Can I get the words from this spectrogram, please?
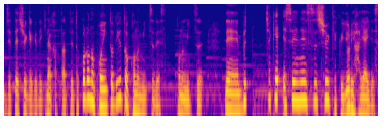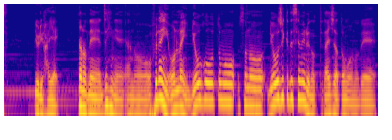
絶対集客できなかったっていうところのポイントで言うとこの3つですこの3つでぶっちゃけ SNS 集客より早いです。より早い。なので、ぜひね、あのオフライン、オンライン、両方とも、その、両軸で攻めるのって大事だと思うので、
